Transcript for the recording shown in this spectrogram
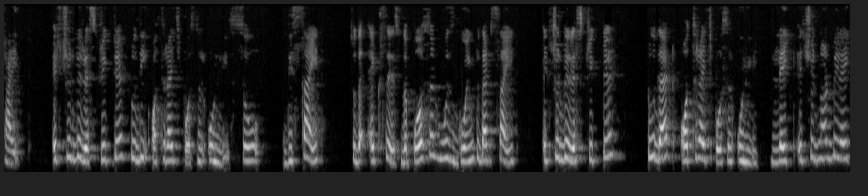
site. It should be restricted to the authorized personnel only. So the site, so the access, the person who is going to that site, it should be restricted to that authorized person only. Like it should not be like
